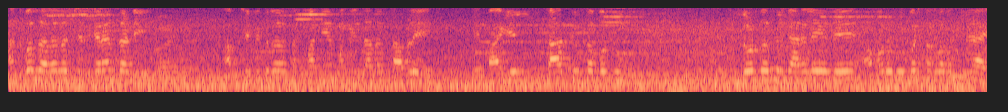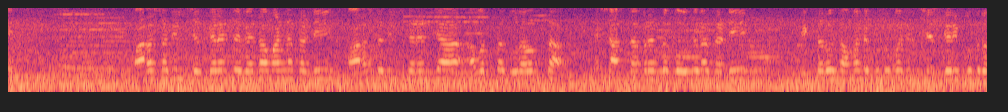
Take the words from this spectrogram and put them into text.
हतबल झालेल्या शेतकऱ्यांसाठी आमचे मित्र सन्माननीय मंगेशदादा साबळे हे मागील सात दिवसापासून सिल्लोड तहसील कार्यालय येथे अमरून उपोषणाला बसलेले आहेत. महाराष्ट्रातील शेतकऱ्यांच्या व्यथा मांडण्यासाठी महाराष्ट्रातील शेतकऱ्यांच्या अवस्था दुरावस्था या शासनापर्यंत पोहोचवण्यासाठी एक सर्वसामान्य कुटुंबातील शेतकरी पुत्र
